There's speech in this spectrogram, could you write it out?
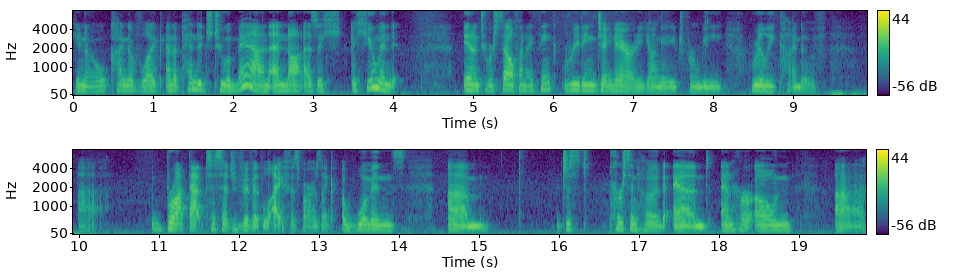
you know kind of like an appendage to a man and not as a, a human in and to herself. And i think reading jane eyre at a young age for me really kind of uh, brought that to such vivid life as far as like a woman's um, just personhood and and her own uh,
